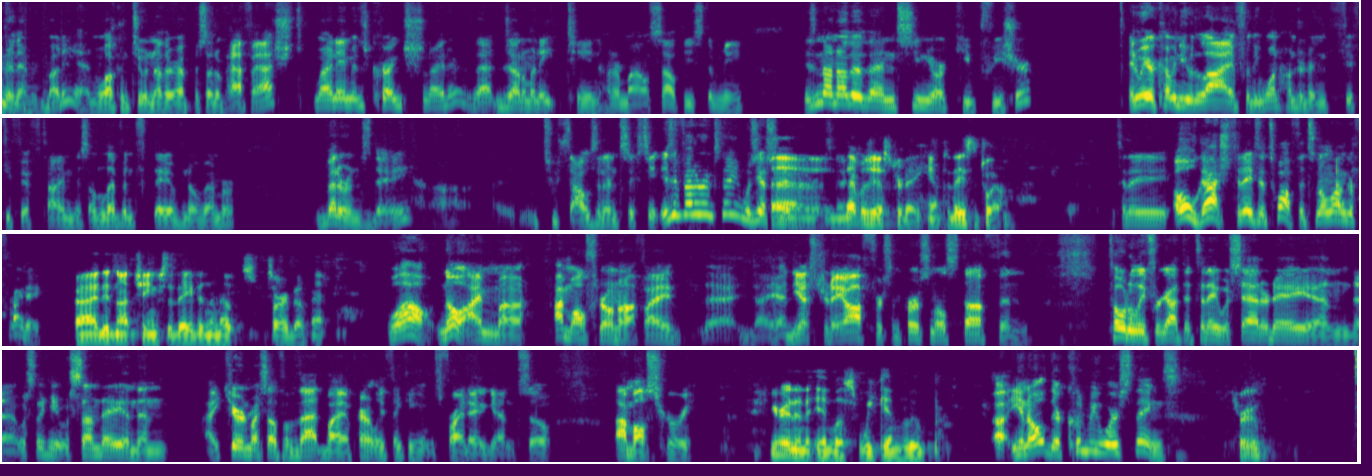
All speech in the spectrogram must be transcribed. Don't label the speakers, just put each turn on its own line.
evening, everybody, and welcome to another episode of Half Ashed. My name is Craig Schneider. That gentleman, 1,800 miles southeast of me, is none other than Senior Kip Fisher. And we are coming to you live for the 155th time this 11th day of November, Veterans Day, uh, 2016. Is it Veterans Day? It was yesterday
Uh,
Veterans Day?
that was yesterday. Yeah, today's the 12th.
Today, oh gosh, today's the 12th. It's no longer Friday.
I did not change the date in the notes. Sorry about that.
Wow. No, I'm uh, I'm all thrown off. I I had yesterday off for some personal stuff and totally forgot that today was Saturday and uh, was thinking it was Sunday and then I cured myself of that by apparently thinking it was Friday again. So I'm all screwy.
You're in an endless weekend loop.
Uh, you know, there could be worse things.
True.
